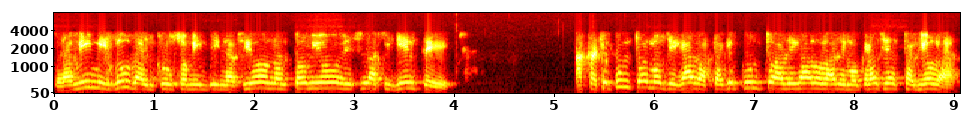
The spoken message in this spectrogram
Pero a mí mi duda, incluso mi indignación, Antonio, es la siguiente. ¿Hasta qué punto hemos llegado? ¿Hasta qué punto ha llegado la democracia española?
